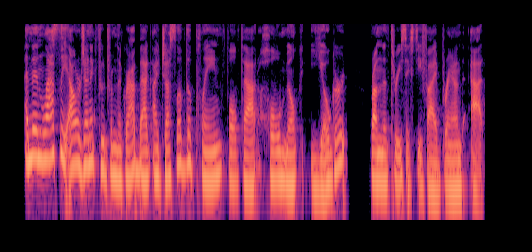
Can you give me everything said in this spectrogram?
And then lastly, allergenic food from the grab bag. I just love the plain full fat whole milk yogurt from the 365 brand at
